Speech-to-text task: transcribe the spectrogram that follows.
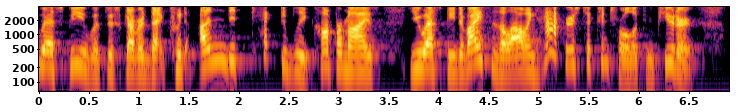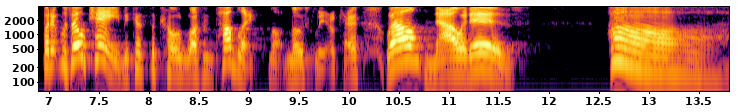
USB was discovered that could undetectably compromise USB devices, allowing hackers to control a computer. But it was okay because the code wasn't public. Well, mostly okay. Well, now it is.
